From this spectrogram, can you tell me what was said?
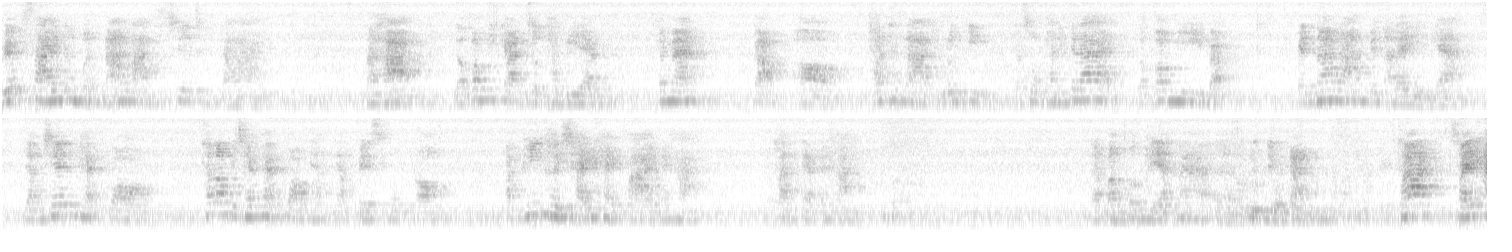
เว็บไซต์เนี่ยเหมือนหน้าร้านที่เชื่อถือได้นะคะแล้วก็มีการจดทะเบียนใช่ไหมกับพัฒนาธุรกิจกระทรวงพาณิชย์ก็ได้ แล้วก็มีแบบเป็นหน้าร้านเป็นอะไรอย่างเงี้ยอย่างเช่นแพลตฟอร์ม ถ้าเราไปใช้แพลตฟอร์มอย่างอย่าง Facebook เนาะพี่เคยใช้ไฮไฟไหมคะทันกันไหมคะแต่ พยักหน้าเออรุ่นเดียวกัน ถ้าใช้ไฮ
